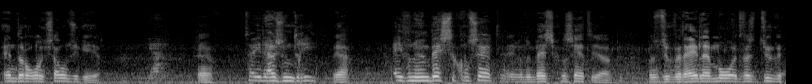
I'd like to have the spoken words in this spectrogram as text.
en de Rolling Stones een keer. Ja. ja. 2003? Ja. Een van hun beste concerten? Een van hun beste concerten, ja. Dat was natuurlijk een hele mooie, het was natuurlijk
